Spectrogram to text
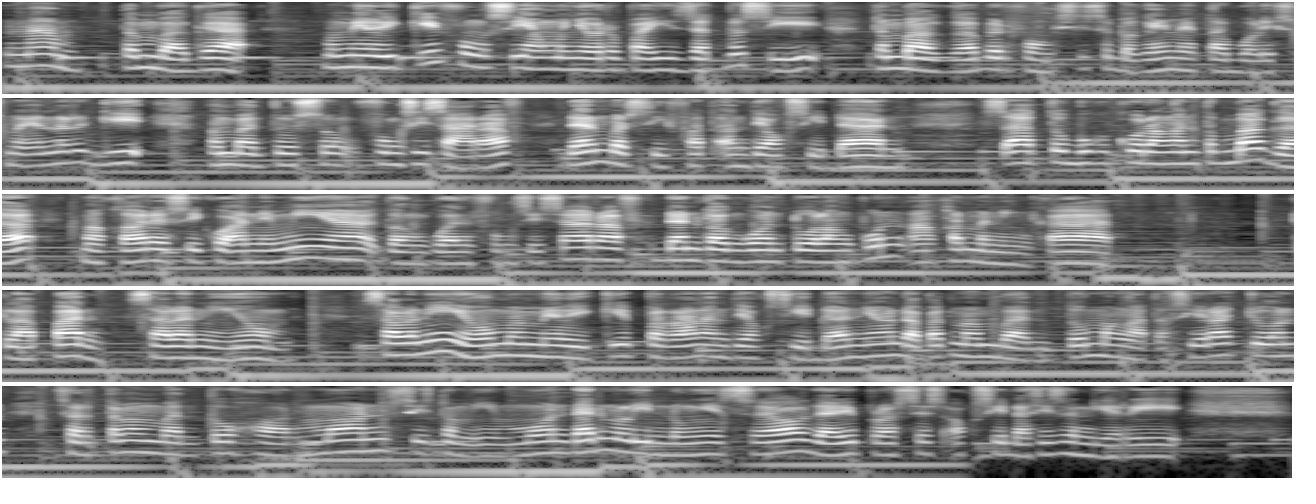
6. Tembaga memiliki fungsi yang menyerupai zat besi, tembaga berfungsi sebagai metabolisme energi, membantu fungsi saraf, dan bersifat antioksidan. Saat tubuh kekurangan tembaga, maka resiko anemia, gangguan fungsi saraf, dan gangguan tulang pun akan meningkat. 8. Selenium Selenium memiliki peran antioksidan yang dapat membantu mengatasi racun serta membantu hormon, sistem imun, dan melindungi sel dari proses oksidasi sendiri.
